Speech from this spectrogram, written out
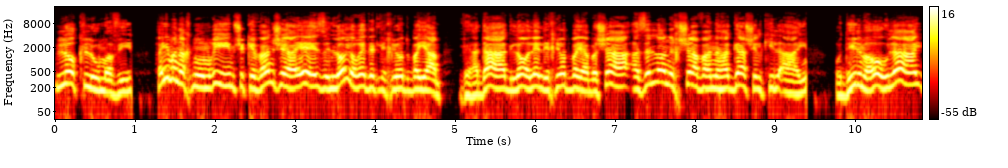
לא כלום אביד? האם אנחנו אומרים שכיוון שהעז לא יורדת לחיות בים, והדג לא עולה לחיות ביבשה, אז זה לא נחשב הנהגה של כלאיים? או דילמה או אולי,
